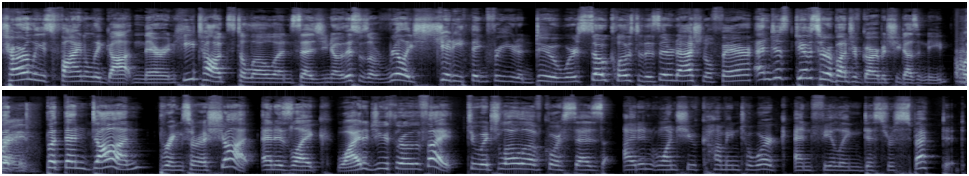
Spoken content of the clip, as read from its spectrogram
Charlie's finally gotten there and he talks to Lola and says, You know, this was a really shitty thing for you to do. We're so close to this international fair. And just gives her a bunch of garbage she doesn't need. Right. But, but then Don brings her a shot and is like, Why did you throw the fight? To which Lola, of course, says, I didn't want you coming to work and feeling disrespected.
